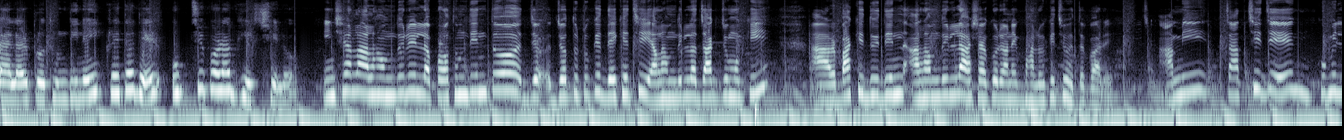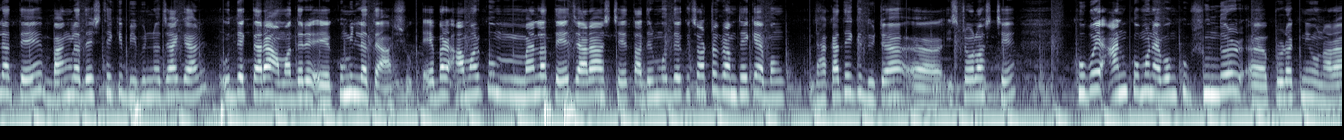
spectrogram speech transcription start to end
মেলার প্রথম দিনেই ক্রেতাদের উপচে পড়া ভিড় ছিল। ইনশাল্লাহ আলহামদুলিল্লাহ। প্রথম দিন তো যতটুকু দেখেছি, আলহামদুলিল্লাহ জাকজমকি আর বাকি দুই দিন, আলহামদুলিল্লাহ, আশা করি অনেক ভালো কিছু হতে পারে। আমি চাচ্ছি যে কুমিল্লাতে বাংলাদেশ থেকে বিভিন্ন জায়গার উদ্যোক্তারা আমাদের কুমিল্লাতে আসুক। এবার আমার মেলাতে যারা আসছে, তাদের মধ্যে চট্টগ্রাম থেকে এবং ঢাকা থেকে দুইটা স্টল আসছে। খুবই আনকমন এবং খুব সুন্দর প্রোডাক্ট নিয়ে ওনারা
